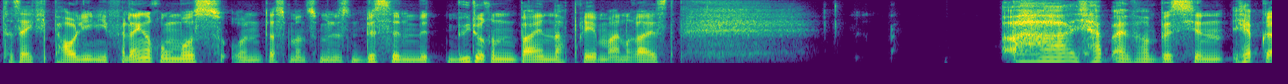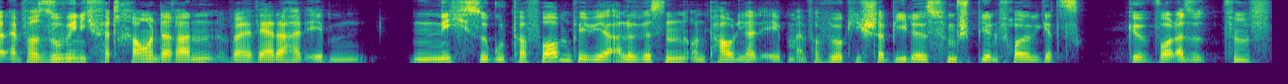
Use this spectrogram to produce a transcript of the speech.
tatsächlich Pauli in die Verlängerung muss und dass man zumindest ein bisschen mit müderen Beinen nach Bremen anreist. Ah, ich habe einfach ein bisschen, ich habe gerade einfach so wenig Vertrauen daran, weil Werder halt eben nicht so gut performt, wie wir alle wissen, und Pauli halt eben einfach wirklich stabil ist. Fünf Spiele in Folge jetzt gewonnen, also fünf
